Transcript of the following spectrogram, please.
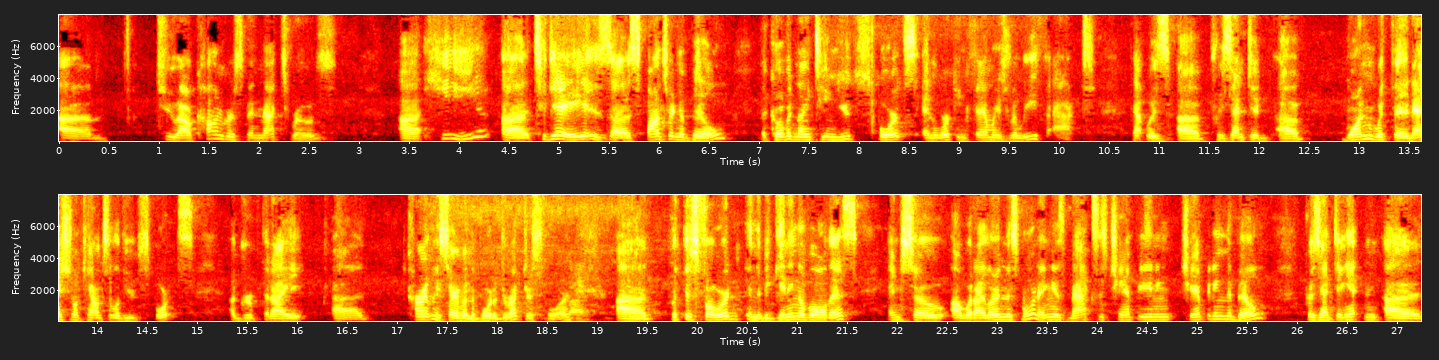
um, to our Congressman Max Rose. Uh, he uh, today is uh, sponsoring a bill, the COVID 19 Youth Sports and Working Families Relief Act, that was uh, presented, uh, one with the National Council of Youth Sports, a group that I uh, currently serve on the board of directors for uh, put this forward in the beginning of all this. And so, uh, what I learned this morning is Max is championing championing the bill, presenting it uh,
